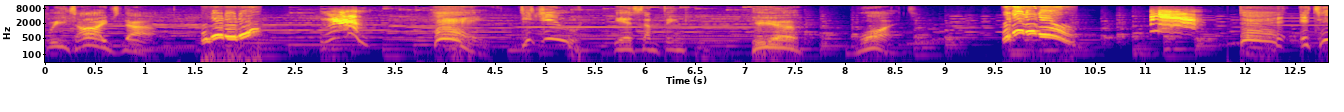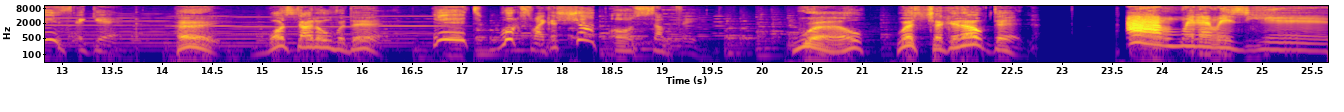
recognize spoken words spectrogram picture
three times now. Hey, did you hear something? Hear what? there it is again. Hey, what's that over there? It looks like a shop or something. Well, let's check it out then. Our winner is you.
